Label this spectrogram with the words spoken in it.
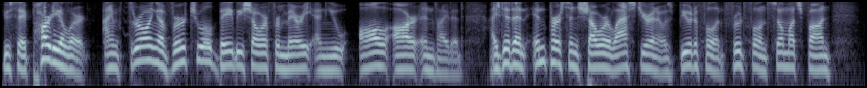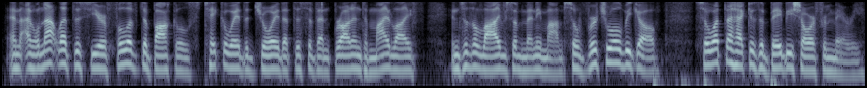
you say, Party alert. I'm throwing a virtual baby shower for Mary, and you all are invited. I did an in person shower last year, and it was beautiful and fruitful and so much fun and I will not let this year full of debacles take away the joy that this event brought into my life, into the lives of many moms. So virtual we go. So what the heck is a baby shower for Mary?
